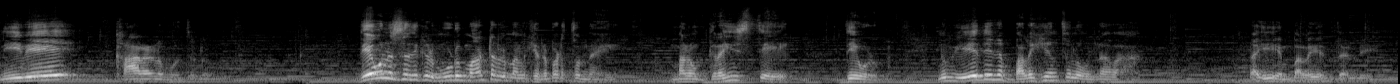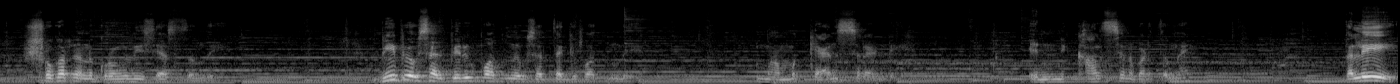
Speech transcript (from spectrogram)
నీవే కారణభూతుడు. దేవుని సది ఇక్కడ మూడు మాటలు మనకు వినపడుతున్నాయి. మనం గ్రహిస్తే దేవుడు నువ్వు ఏదైనా బలహీనతలో ఉన్నావా? నా ఏం బలహీనత అండి. షుగర్ నన్ను కృంగ తీసేస్తుంది. బీపీ ఒకసారి పెరిగిపోతుంది ఒకసారి తగ్గిపోతుంది. మా అమ్మ క్యాన్సర్ అండి. ఎన్ని కాల్స్ వినబడుతున్నాయి? తల్లి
